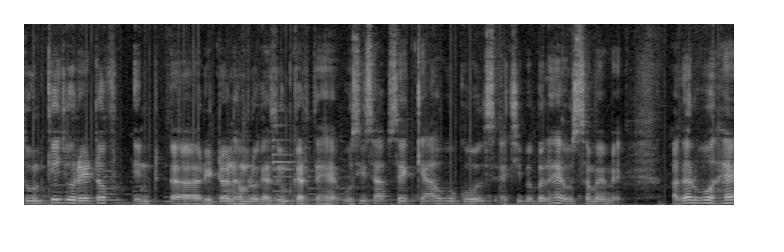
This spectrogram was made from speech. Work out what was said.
तो उनके जो रेट ऑफ़ रिटर्न हम लोग एज्यूम करते हैं, उस हिसाब से क्या वो गोल्स अचीवेबल है उस समय में? अगर वो है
